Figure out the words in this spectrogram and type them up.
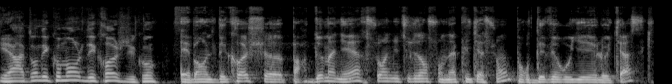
Et alors, attendez, comment on le décroche du coup? Eh ben, on le décroche euh, par deux manières, soit en utilisant son application pour déverrouiller le casque,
